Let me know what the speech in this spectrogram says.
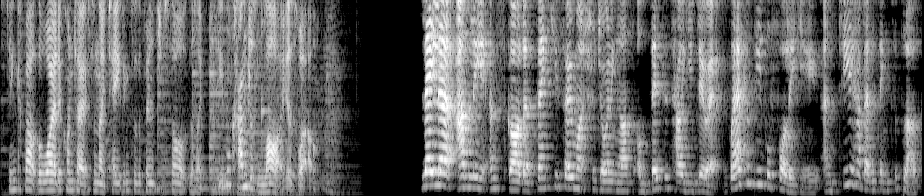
think about the wider context and like take things with a pinch of salt. That like people can just lie as well. Layla, Amelie, and Scarlett, thank you so much for joining us on This Is How You Do It. Where can people follow you, and do you have anything to plug?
